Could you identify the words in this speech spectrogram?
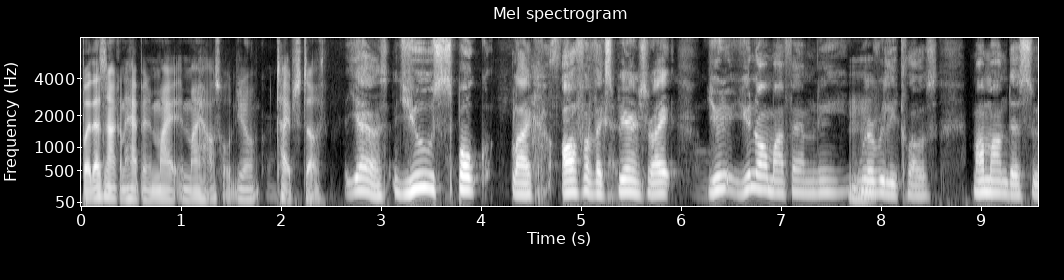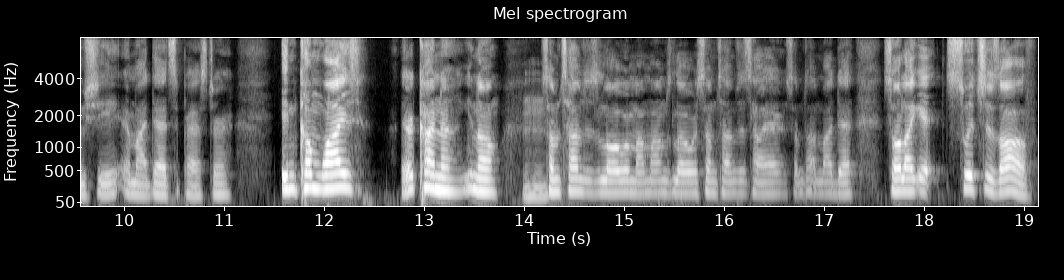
but that's not going to happen in my in my household, you know, type stuff. Yeah, you spoke like off of experience, right? You you know my family. We're mm-hmm. really close. My mom does sushi and my dad's a pastor. Income wise, they're kind of, you know, mm-hmm. sometimes it's lower, my mom's lower, sometimes it's higher, sometimes my dad. So like it switches off.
